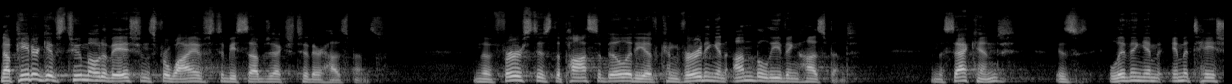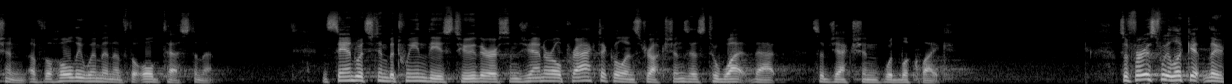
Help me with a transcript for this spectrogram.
Now, Peter gives two motivations for wives to be subject to their husbands. And the first is the possibility of converting an unbelieving husband and the second is living in imitation of the holy women of the Old Testament. And sandwiched in between these two, there are some general practical instructions as to what that subjection would look like. So, first, we look at the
